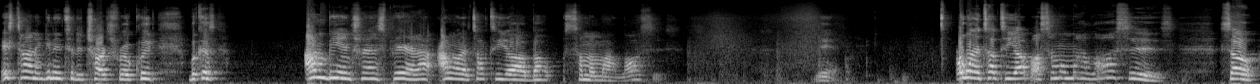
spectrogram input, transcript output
It's time to get into the charts real quick because I'm being transparent. I, I want to talk to y'all about some of my losses. Yeah. I want to talk to y'all about some of my losses. So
